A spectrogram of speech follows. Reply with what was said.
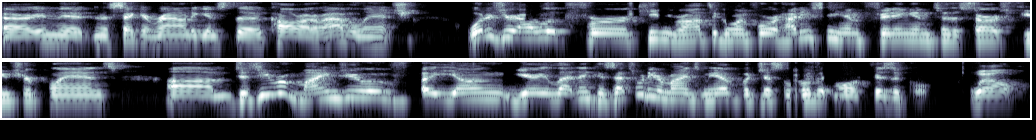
uh, in the in the second round against the Colorado Avalanche. What is your outlook for Kiviranta going forward? How do you see him fitting into the Stars' future plans? Um, does he remind you of a young Jere Lehtinen? Because that's what he reminds me of, but just a little bit more physical. Well,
